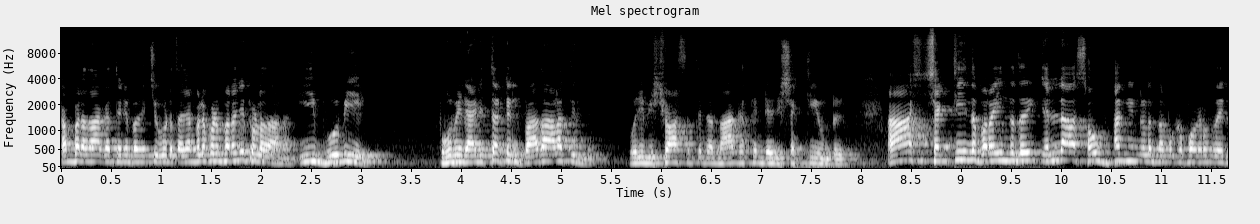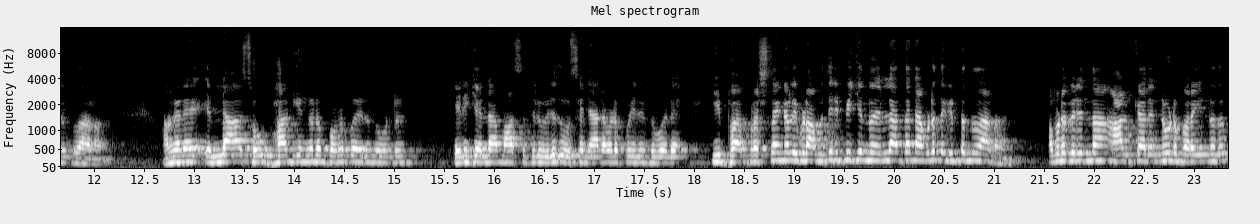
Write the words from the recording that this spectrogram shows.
കമ്പലനാഗത്തിന് പതിച്ചു കൊടുത്ത ഞാൻ പലപ്പോഴും പറഞ്ഞിട്ടുള്ളതാണ് ഈ ഭൂമിയിൽ ഭൂമിയുടെ അടിത്തട്ടിൽ പാതാളത്തിൽ ഒരു വിശ്വാസത്തിന്റെ നാഗത്തിന്റെ ഒരു ശക്തിയുണ്ട്. ആ ശക്തി എന്ന് പറയുന്നത് എല്ലാ സൗഭാഗ്യങ്ങളും നമുക്ക് പകർന്നു തരുന്നതാണ്. അങ്ങനെ എല്ലാ സൗഭാഗ്യങ്ങളും പകർന്നു തരുന്നതുകൊണ്ട് എനിക്ക് എല്ലാ മാസത്തിലും ഒരു ദിവസം ഞാൻ അവിടെ പോയിരുന്നതുപോലെ ഈ പ്രശ്നങ്ങൾ ഇവിടെ അവതരിപ്പിക്കുന്നതെല്ലാം തന്നെ അവിടെ നിന്ന് കിട്ടുന്നതാണ്. അവിടെ വരുന്ന ആൾക്കാർ എന്നോട് പറയുന്നതും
